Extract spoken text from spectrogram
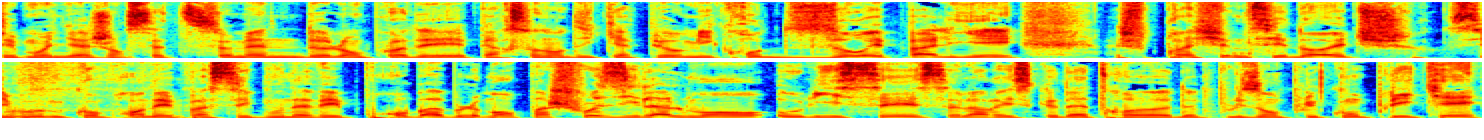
Témoignage en cette semaine de l'emploi des personnes handicapées au micro de Zoé Pallier. Sprechen Sie Deutsch. Si vous ne comprenez pas, c'est que vous n'avez probablement pas choisi l'allemand au lycée. Cela risque d'être de plus en plus compliqué.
